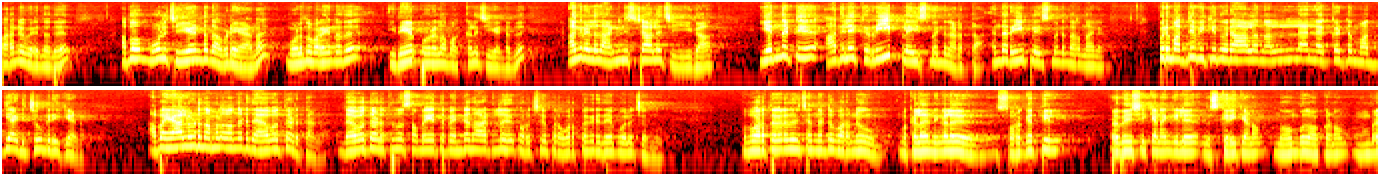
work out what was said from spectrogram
പറഞ്ഞു വരുന്നത് അപ്പോൾ മോൾ ചെയ്യേണ്ടത് അവിടെയാണ്. മോളെന്ന് പറയുന്നത് ഇതേപോലുള്ള മക്കൾ ചെയ്യേണ്ടത് അങ്ങനെയുള്ളത് അൺഇൻസ്റ്റാൾ ചെയ്യുക എന്നിട്ട് അതിലേക്ക് റീപ്ലേസ്മെന്റ് നടത്തുക. എന്താ റീപ്ലേസ്മെന്റ് എന്ന് പറഞ്ഞാൽ ഇപ്പോൾ ഒരു മദ്യപിക്കുന്ന ഒരാൾ നല്ല ലക്കിട്ട് മദ്യം അടിച്ചുകൊണ്ടിരിക്കുകയാണ്. അപ്പോൾ അയാളോട് നമ്മൾ വന്നിട്ട് ദേവത്തെടുത്താണ് ദേവത്തെടുത്തുന്ന സമയത്ത് ഇപ്പം എന്റെ നാട്ടിൽ കുറച്ച് പ്രവർത്തകർ ഇതേപോലെ ചെന്നു. അപ്പോൾ പ്രവർത്തകർ ചെന്നിട്ട് പറഞ്ഞു മക്കളെ നിങ്ങൾ സ്വർഗത്തിൽ പ്രവേശിക്കണമെങ്കിൽ നിസ്കരിക്കണം നോമ്പ് നോക്കണം ഉംറ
